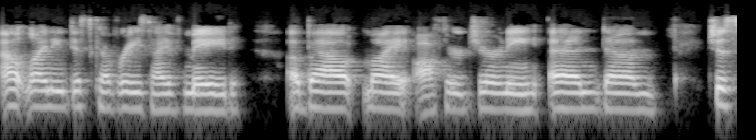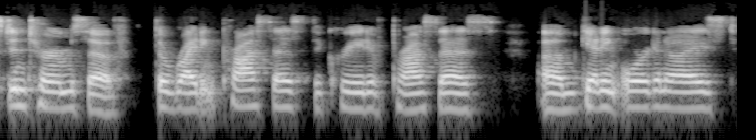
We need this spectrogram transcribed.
outlining discoveries I've made about my author journey and um, just in terms of the writing process, the creative process, um, getting organized,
